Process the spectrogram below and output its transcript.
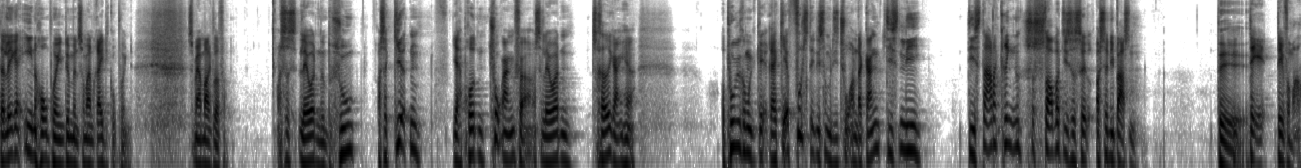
Der ligger en hård pointe, men som er en rigtig god pointe, som jeg er meget glad for. Og så laver jeg den ned på suge, og så giver den, jeg har prøvet den to gange før, og så laver jeg den tredje gang her. Og publikum reagerer fuldstændig som de to andre gange. De, sådan lige, de starter grinet, så stopper de sig selv, og så er de bare sådan, det, det, det er for meget.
